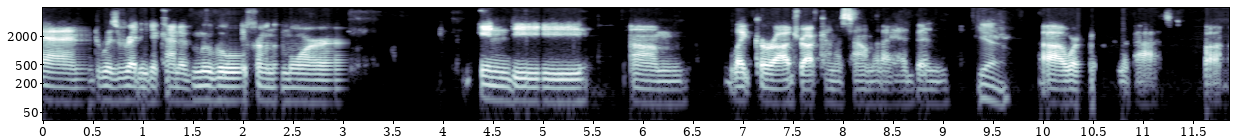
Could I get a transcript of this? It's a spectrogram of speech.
and was ready to kind of move away from the more indie um like garage rock kind of sound that I had been Yeah. uh working in the past. But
